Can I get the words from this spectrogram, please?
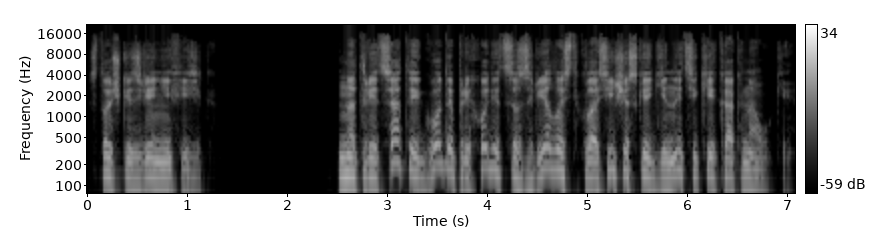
с точки зрения физика. На 30-е годы приходится зрелость классической генетики как науки.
